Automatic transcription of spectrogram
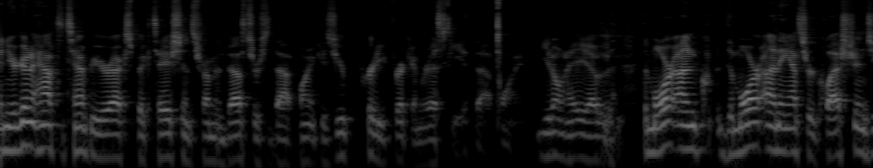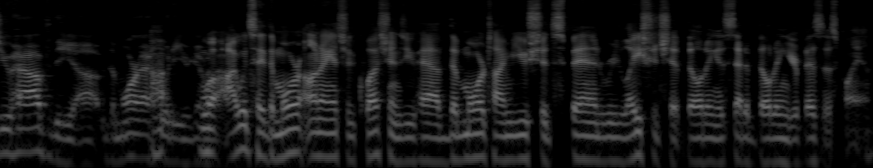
And you're going to have to temper your expectations from investors at that point because you're pretty freaking risky at that point. You don't you know, the more un, the more unanswered questions you have, the uh, the more equity you're going Well, have. I would say the more unanswered questions you have, the more time you should spend relationship building instead of building your business plan.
